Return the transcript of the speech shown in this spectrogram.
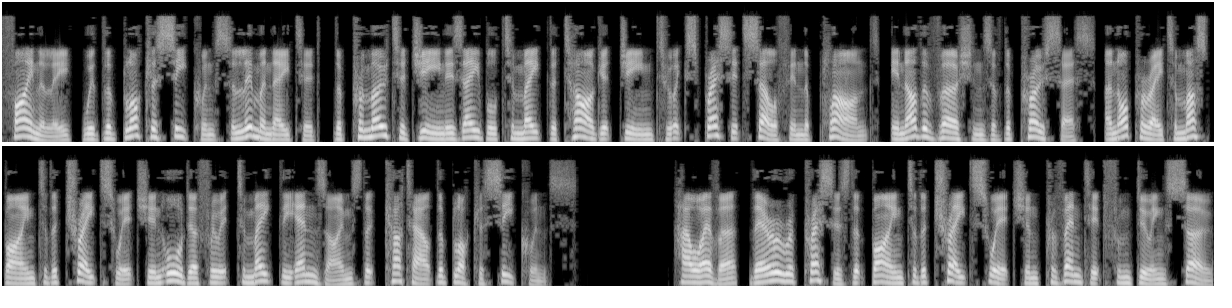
Finally, with the blocker sequence eliminated, the promoter gene is able to make the target gene to express itself in the plant. In other versions of the process, an operator must bind to the trait switch in order for it to make the enzymes that cut out the blocker sequence. However, there are repressors that bind to the trait switch and prevent it from doing so.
